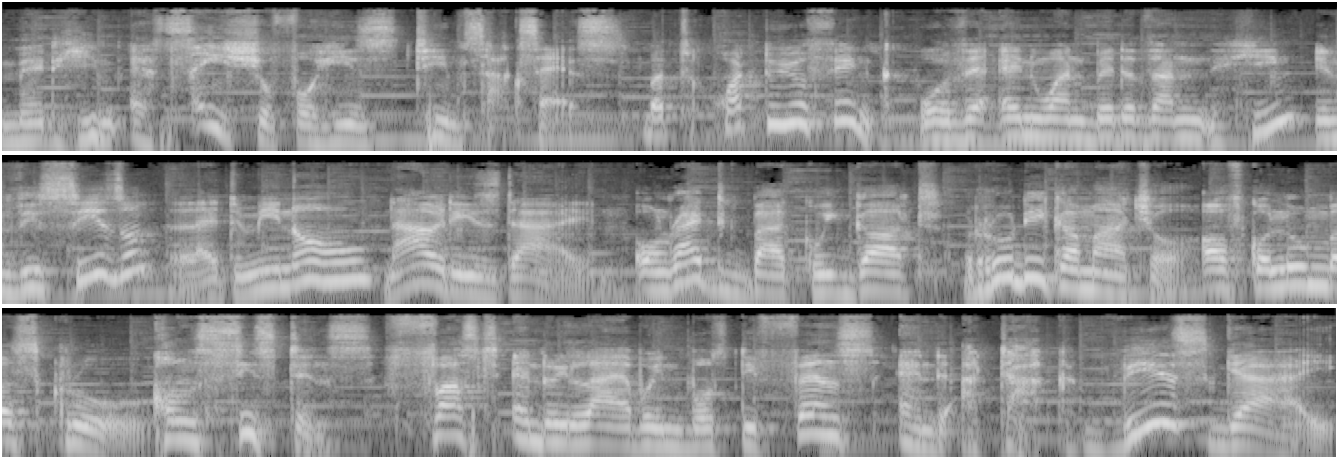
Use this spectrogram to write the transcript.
made him essential for his team success. But what do you think? Was there anyone better than him in this season? Let me know. Now it is time. On right back, we got Rudy Camacho of Columbus Crew. Consistency, fast and reliable in both defense and attack. This guy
